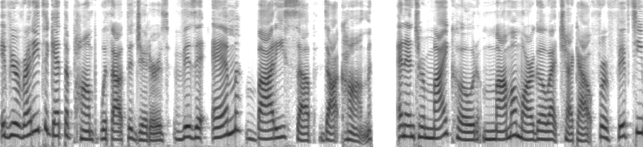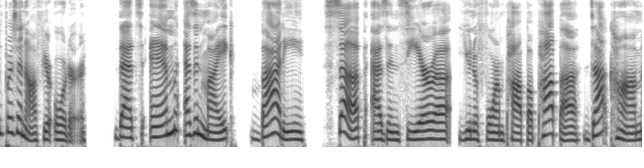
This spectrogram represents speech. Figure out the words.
If you're ready to get the pump without the jitters, visit mbodysup.com and enter my code Mama Margot at checkout for 15% off your order. That's M as in Mike, body, sup as in Sierra, uniform papa papa dot com.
